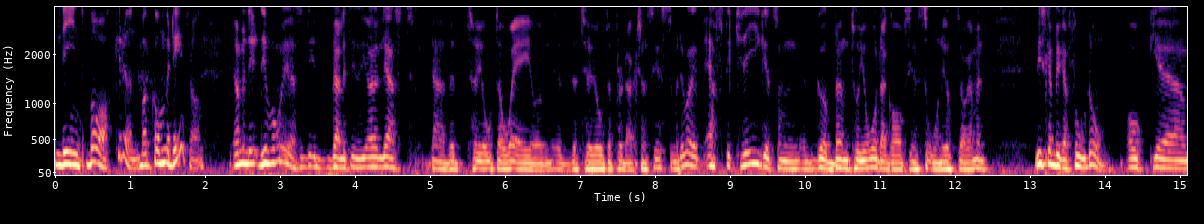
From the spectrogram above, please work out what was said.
leans bakgrund, var kommer det ifrån? Ja, men det, det var ju alltså, det väldigt... Jag har läst här, The Toyota Way och The Toyota Production System. Och det var ju efter kriget som gubben Toyota gav sin son i uppdrag. Men vi ska bygga fordon. Och eh,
